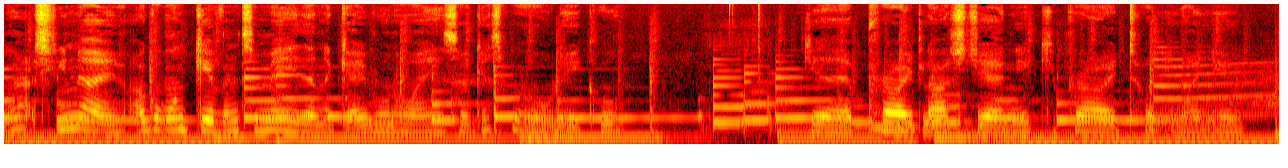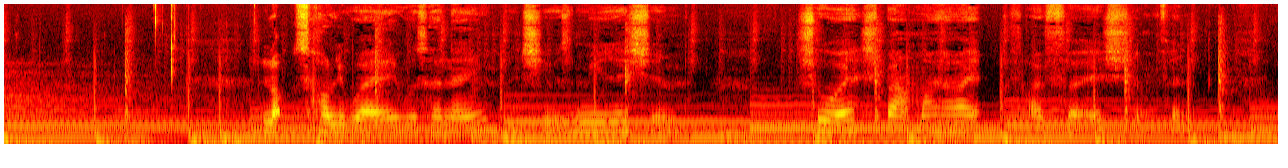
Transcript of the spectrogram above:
Well, actually, no. I got one given to me, then I gave one away, so I guess we're all equal. Yeah, Pride last year, Newquay Pride 2019. Lots Holloway was her name, and she was a musician. Shortish, about my height, five footish, something.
